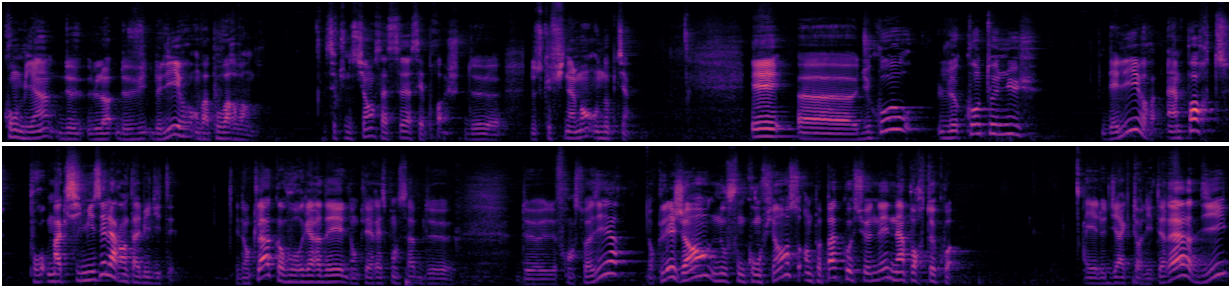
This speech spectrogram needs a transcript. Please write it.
combien de, de, livres on va pouvoir vendre. C'est une science assez, proche de, de, ce que finalement on obtient. Et euh, du coup, le contenu des livres importe pour maximiser la rentabilité. Et donc là, quand vous regardez donc, les responsables de, de, France Loisirs, donc les gens nous font confiance, on ne peut pas cautionner n'importe quoi. Et le directeur littéraire dit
